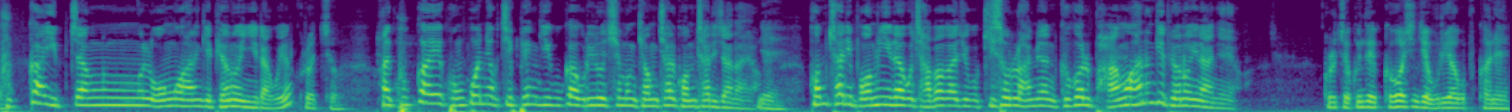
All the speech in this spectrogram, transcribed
국가 입장을 옹호하는 게 변호인이라고요? 그렇죠. 아니 국가의 공권력 집행기구가 우리로 치면 경찰, 검찰이잖아요. 예. 검찰이 범인이라고 잡아가지고 기소를 하면 그걸 방어하는 게 변호인 아니에요. 그렇죠. 근데 그것이 이제 우리하고 북한의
